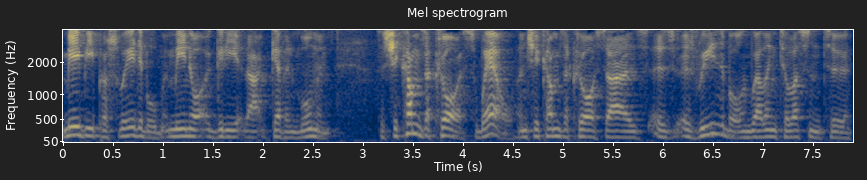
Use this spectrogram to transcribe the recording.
may be persuadable but may not agree at that given moment. So she comes across well, and she comes across as, as, as reasonable and willing to listen to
